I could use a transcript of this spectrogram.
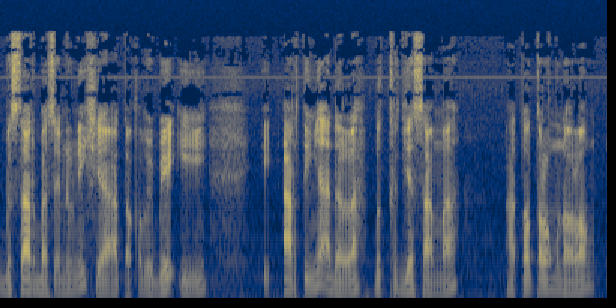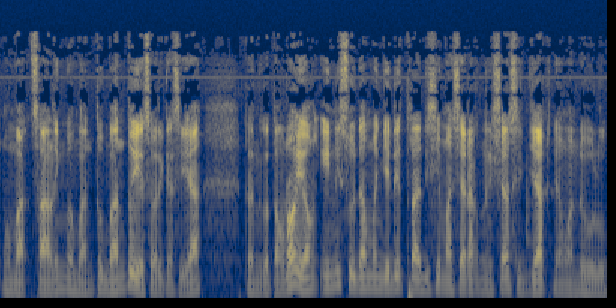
Besar Bahasa Indonesia atau KBBI artinya adalah bekerja sama atau tolong menolong memba- saling membantu bantu ya saudara dikasih ya. Dan gotong royong ini sudah menjadi tradisi masyarakat Indonesia sejak zaman dahulu.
